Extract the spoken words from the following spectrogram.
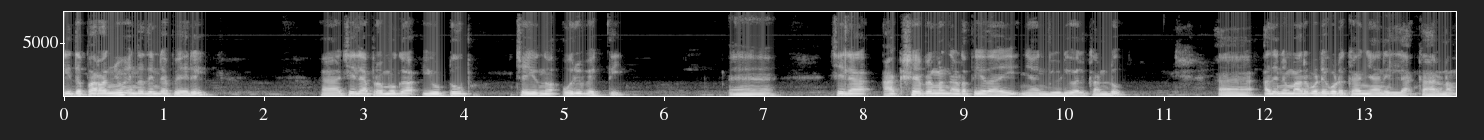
ഇത് പറഞ്ഞു എന്നതിന്റെ പേരിൽ ചില പ്രമുഖ യൂട്യൂബ് ചെയ്യുന്ന ഒരു വ്യക്തി ചില ആക്ഷേപങ്ങൾ നടത്തിയതായി ഞാൻ വീഡിയോയിൽ കണ്ടു. അതിന് മറുപടി കൊടുക്കാൻ ഞാനില്ല. കാരണം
